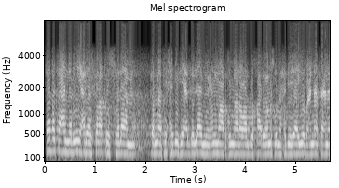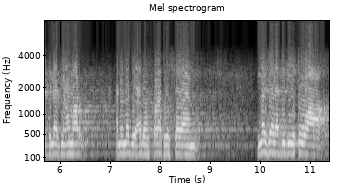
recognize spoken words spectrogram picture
ثبت عن النبي عليه الصلاة والسلام كما في حديث عبد الله بن عمر فيما روى البخاري ومسلم حديث أيوب عن نافع عن عبد الله بن عمر أن النبي عليه الصلاة والسلام نزل بذي طوى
